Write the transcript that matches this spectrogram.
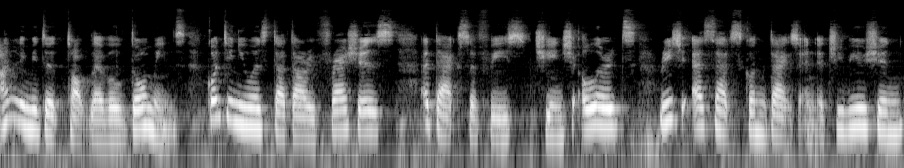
unlimited top-level domains, continuous data refreshes, attack surface change alerts, rich assets context and attribution,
